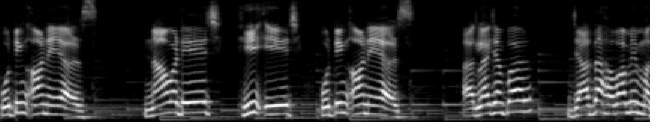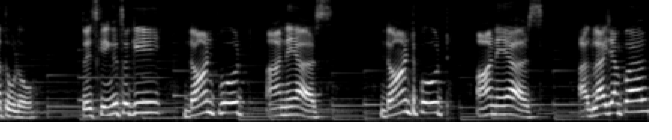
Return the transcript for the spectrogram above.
putting on airs nowadays he is putting on airs अगला एग्ज़ाम्पल ज़्यादा हवा में मत उड़ो। तो इसकी इंग्लिश होगी don't put on airs don't put on airs अगला एग्ज़ाम्पल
